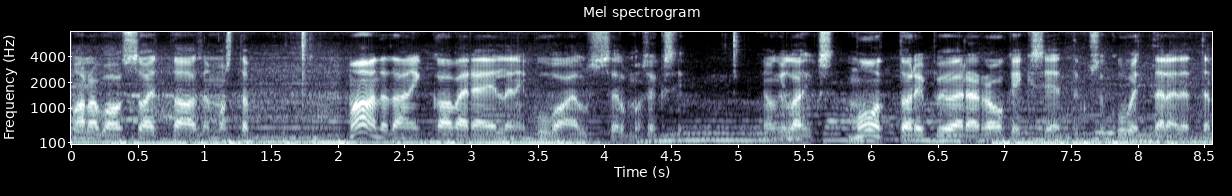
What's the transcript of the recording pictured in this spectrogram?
Maravaus soittaa semmoista... Mä oon tätä niin kavereilleni kuvaillut semmoiseksi jonkinlaiseksi moottoripyörä rockiksi, että kun sä kuvittelet, että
